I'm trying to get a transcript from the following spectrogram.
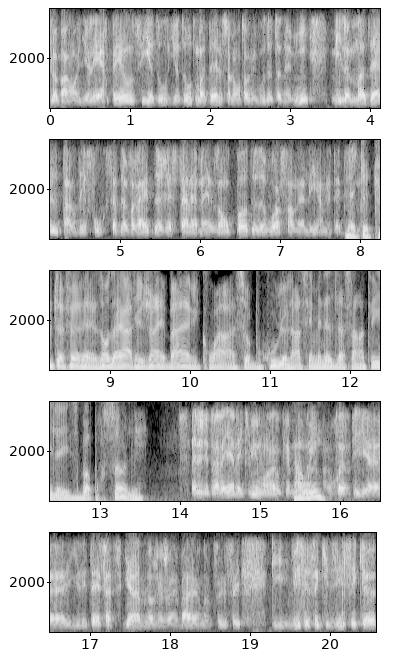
là, bon, il y a les RPA aussi, il y a d'autres modèles selon ton niveau d'autonomie, mais le modèle par défaut, ça devrait être de rester à la maison, pas de devoir s'en aller en établissement. tu as tout à fait raison. D'ailleurs, Régent Hébert, il croit à ça beaucoup. L'ancien ministre de la Santé, là, il se bat pour ça, lui. Ben, j'ai travaillé avec lui, moi, au cabinet. Ah oui? Puis euh, il était infatigable, là, Régin Hébert. Là, puis lui, c'est ça qu'il dit, c'est que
